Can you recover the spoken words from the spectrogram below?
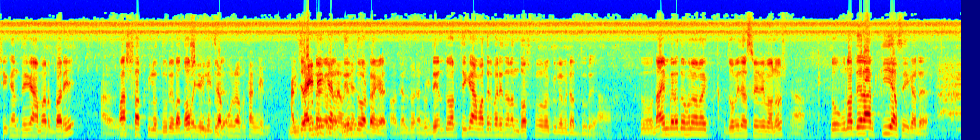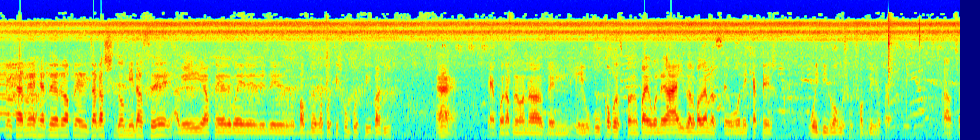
সেখান থেকে আমার বাড়ি পাঁচ সাত কিলো দূরে বা দশ কিলো দেলদুয়ার টাঙ্গাইল। তো দেলদুয়ার থেকে আমাদের বাড়ি ধরেন দশ পনেরো কিলোমিটার দূরে। হ্যাঁ। তো নাইম বেড়াতে ওখানে অনেক জমিদার শ্রেণির মানুষ। হ্যাঁ। তো ওনাদের আর কি আছে এখানে? এখানে হেদের আপনার জায়গা জমিন আছে আর এই আপনার যে বাপদাদা প্রতি সম্পত্তি বাড়ি। হ্যাঁ। এরপর আপনি দেন এই কবরস্থান পায় ওনে আইজল বাগান আছে ওনে ক্ষেতের ওই দিকে অংশ সব দিকে পায়। আচ্ছা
